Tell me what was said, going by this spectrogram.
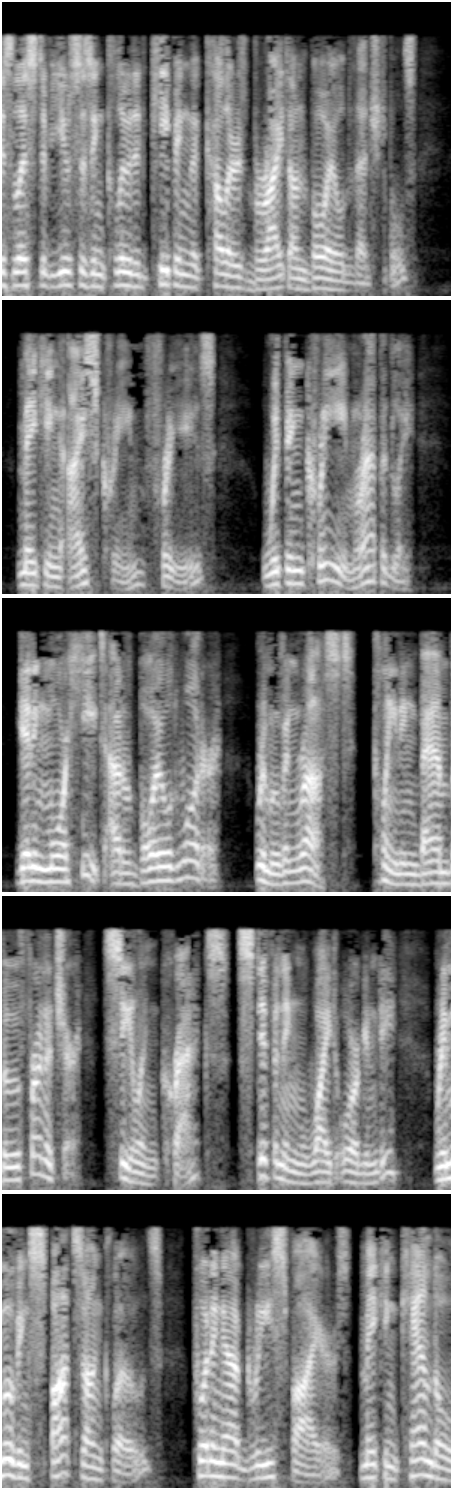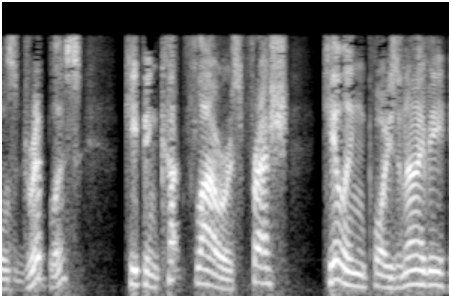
This list of uses included keeping the colors bright on boiled vegetables, making ice cream freeze, whipping cream rapidly, getting more heat out of boiled water, removing rust, cleaning bamboo furniture, sealing cracks, stiffening white organdy, removing spots on clothes, putting out grease fires, making candles dripless, keeping cut flowers fresh, killing poison ivy,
